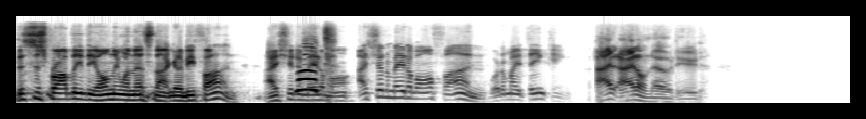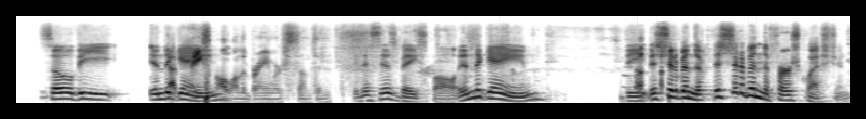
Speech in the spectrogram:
This is probably the only one that's not going to be fun. I should have made them all. I should have made them all fun. What am I thinking? I I don't know, dude. So the in the Got game, baseball on the brain or something. this is baseball. In the game, the this should have been the this should have been the first question,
